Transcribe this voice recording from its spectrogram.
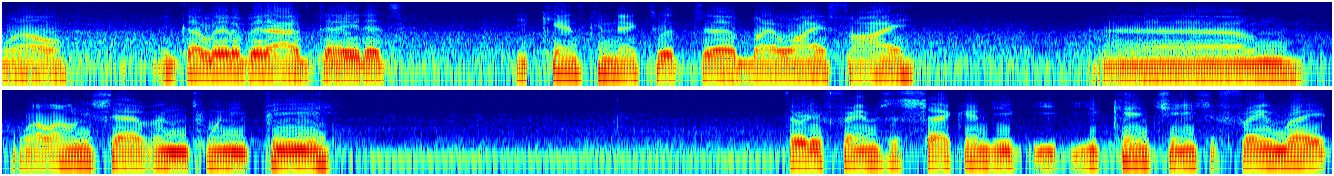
well, it got a little bit outdated. You can't connect to it uh, by Wi-Fi. Um, well, only 720p, 30 frames a second. You, you, you can't change the frame rate.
